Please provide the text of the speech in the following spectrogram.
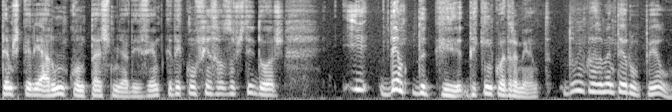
temos que criar um contexto, melhor dizendo, que dê confiança aos investidores. E dentro de que, de que enquadramento? Do enquadramento europeu.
